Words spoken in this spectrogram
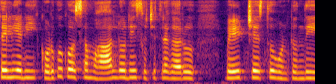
తెలియని కొడుకు కోసం హాల్లోనే సుచిత్ర గారు వెయిట్ చేస్తూ ఉంటుంది.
